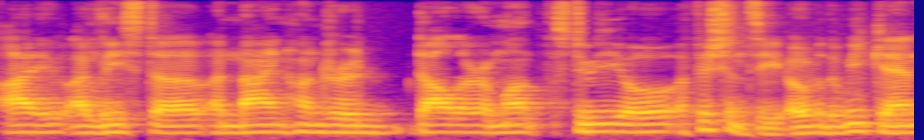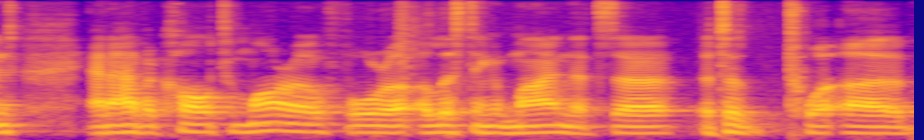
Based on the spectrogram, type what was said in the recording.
I, I, leased a, a, $900 a month studio efficiency over the weekend, and I have a call tomorrow for a, a listing of mine that's a, it's a, tw- uh,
